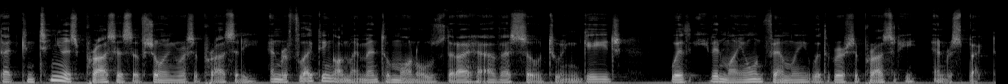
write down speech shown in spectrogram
that continuous process of showing reciprocity and reflecting on my mental models that I have as so to engage with even my own family with reciprocity and respect.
